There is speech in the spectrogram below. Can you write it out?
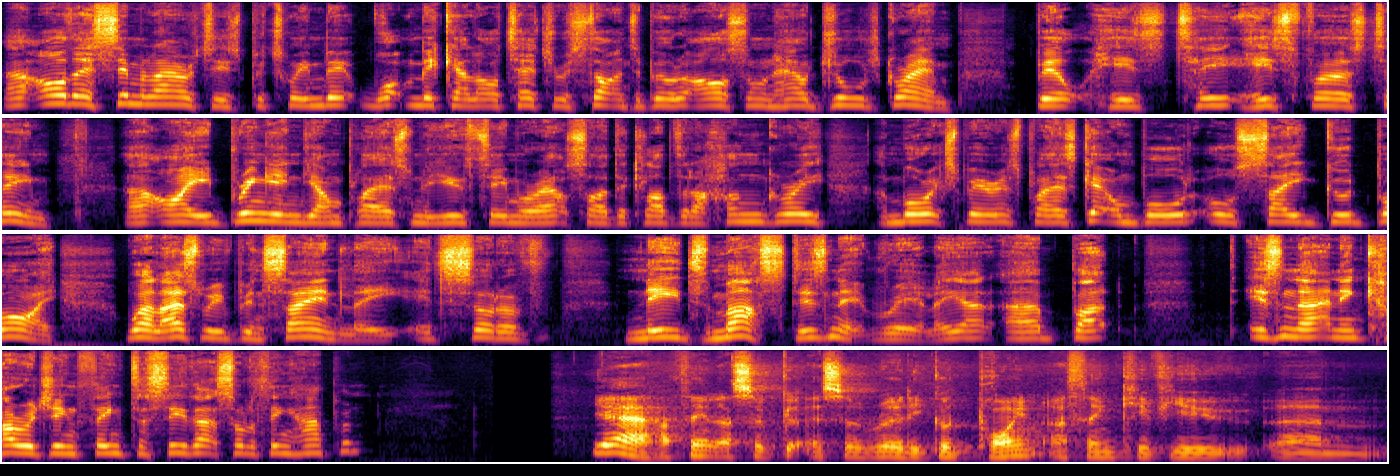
Uh, are there similarities between what Mikel Arteta is starting to build at Arsenal and how George Graham built his te- his first team? Uh, i.e., bring in young players from the youth team or outside the club that are hungry, and more experienced players get on board or say goodbye. Well, as we've been saying, Lee, it's sort of needs must, isn't it? Really, uh, uh, but isn't that an encouraging thing to see that sort of thing happen? Yeah, I think that's a it's a really good point. I think if you um,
